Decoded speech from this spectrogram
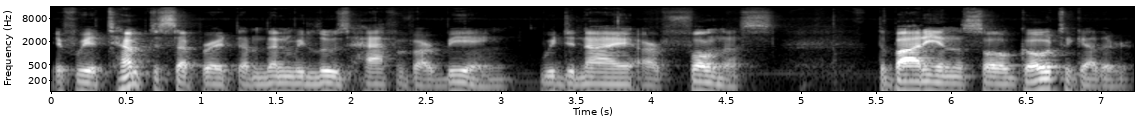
If we attempt to separate them, then we lose half of our being. We deny our fullness. The body and the soul go together,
